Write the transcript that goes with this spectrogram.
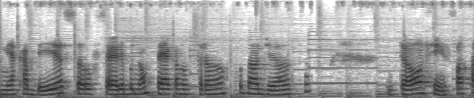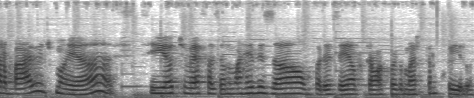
minha cabeça, o cérebro não pega no tranco, não adianta. Então, assim, só trabalho de manhã se eu estiver fazendo uma revisão, por exemplo, que é uma coisa mais tranquila.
